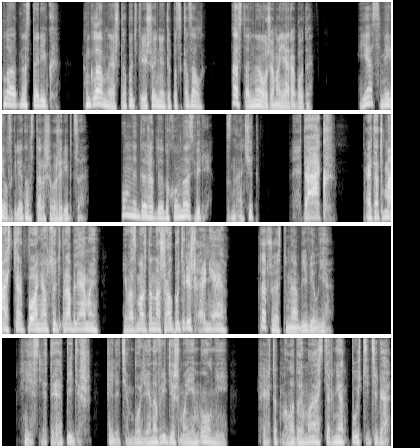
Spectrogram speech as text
Ладно, старик. Главное, что путь к решению ты подсказал. Остальное уже моя работа. Я смерил взглядом старшего жеребца. Умный даже для духовного зверя. Значит... «Так, этот мастер понял суть проблемы и, возможно, нашел путь решения», — торжественно объявил я. «Если ты обидишь или тем более навредишь моей молнии, этот молодой мастер не отпустит тебя»,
